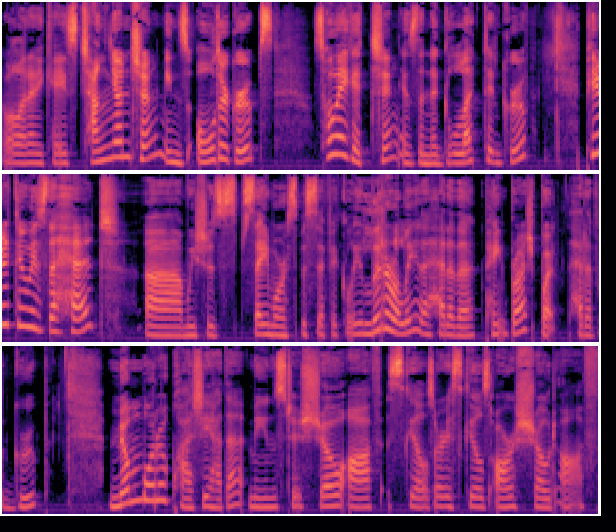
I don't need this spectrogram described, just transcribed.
Well, in any case, 장년층 means older groups. 소외계층 is the neglected group. 필두 is the head. Uh, we should say more specifically, literally the head of the paintbrush, but head of a group. 면모를 과시하다 means to show off skills, or skills are showed off.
